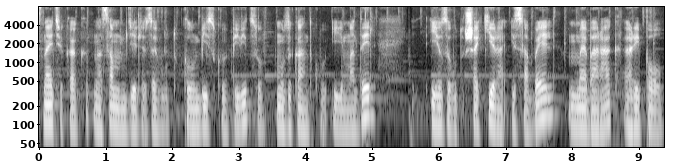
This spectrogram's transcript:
знаете, как на самом деле зовут колумбийскую певицу, музыкантку и модель? Ее зовут Шакира Исабель Мебарак Рипол.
